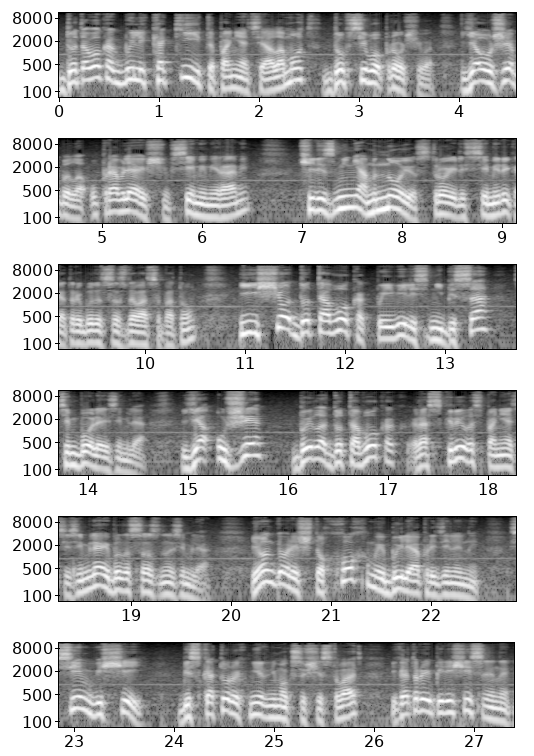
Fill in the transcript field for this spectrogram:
до того, как были какие-то понятия Аламот, до всего прочего, я уже была управляющим всеми мирами – через меня, мною строились все миры, которые будут создаваться потом. И еще до того, как появились небеса, тем более земля, я уже было до того, как раскрылось понятие земля и была создана земля. И он говорит, что хохмы были определены. Семь вещей – без которых мир не мог существовать, и которые перечислены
